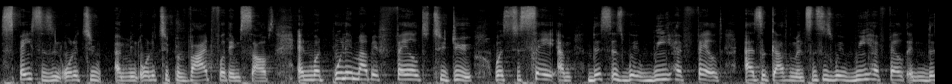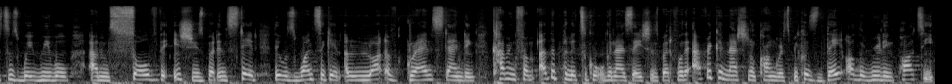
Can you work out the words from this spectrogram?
spaces in order to um, in order to provide for themselves. And what Pule Mabe failed to do was to say, um, this is where we have failed as a government. This is where we have failed, and this is where we will um, solve the issues. But instead, there was once again a lot of grandstanding coming from other political organizations, but for the African National Congress, because they are the ruling party,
